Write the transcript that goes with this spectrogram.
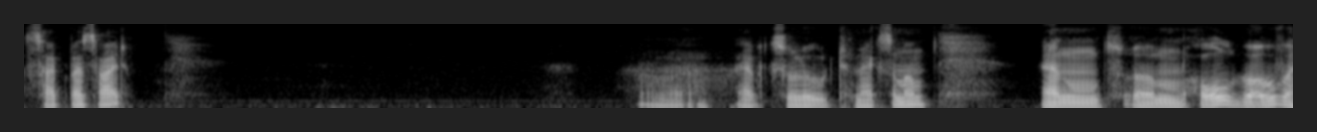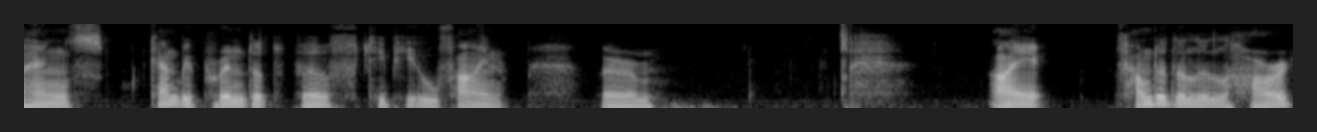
side by side. Uh, absolute maximum. And um, all the overhangs can be printed with TPU fine. Where I found it a little hard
